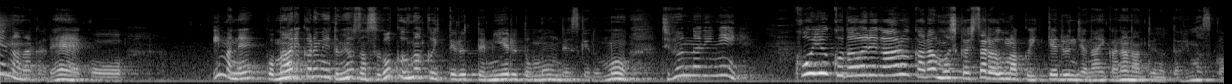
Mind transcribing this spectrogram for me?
身の中でこう今ねこう周りから見ると美穂さんすごくうまくいってるって見えると思うんですけども自分なりにこういうこだわりがあるからもしかしたらうまくいってるんじゃないかななんていうのってありますか？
